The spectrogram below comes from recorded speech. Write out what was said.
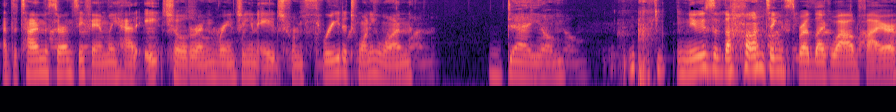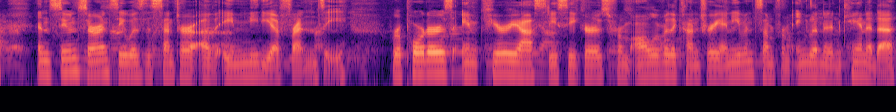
At the time, the Surrency family had eight children, ranging in age from 3 to 21. Damn. News of the haunting spread like wildfire, and soon Surrency was the center of a media frenzy. Reporters and curiosity seekers from all over the country, and even some from England and Canada,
